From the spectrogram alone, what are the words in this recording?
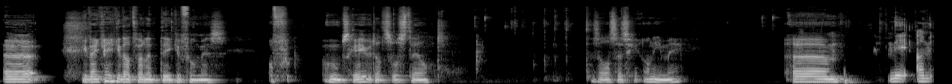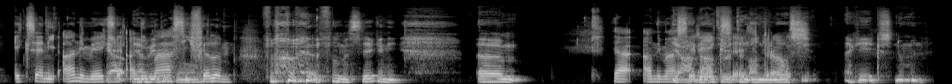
Eh, ik denk eigenlijk dat het wel een tekenfilm is. Of hoe omschreven we dat zo stijl? Het is al zes geen anime. Ehm nee, an- ik zei niet anime, ik Ja, zei ja, animatiefilm. film is zeker niet. Ehm Ja, ja, laten animatiereeks we het een animatiereeks noemen.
